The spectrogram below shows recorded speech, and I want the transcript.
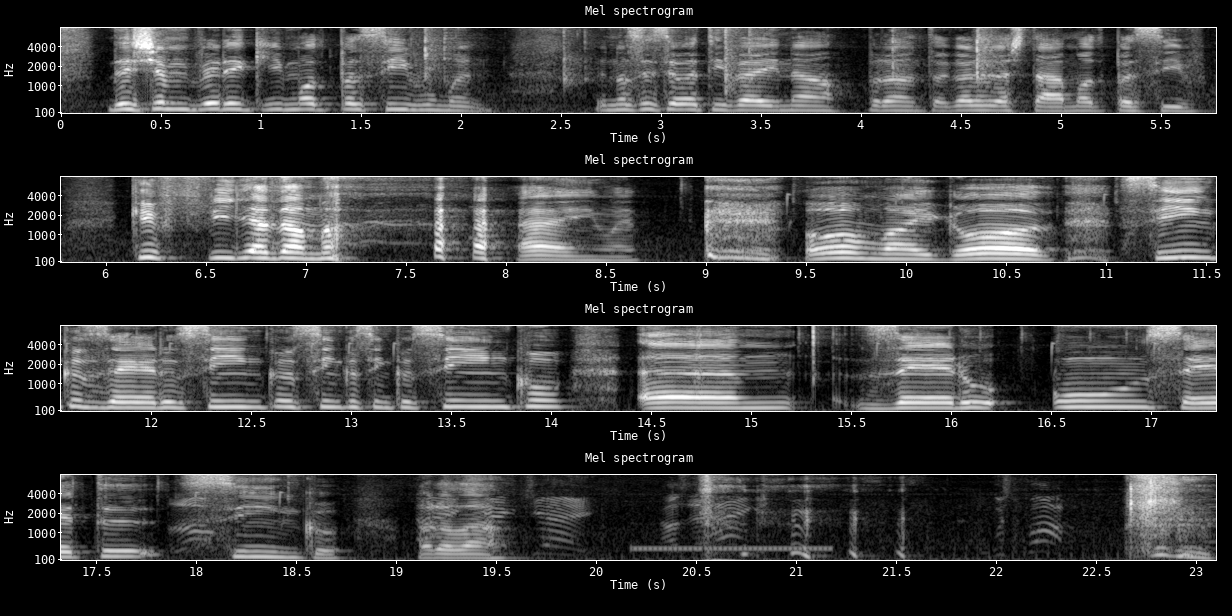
Deixa-me ver aqui modo passivo, mano. Eu não sei se eu ativei, não. Pronto, agora já está, modo passivo. Que filha da mãe, mano. Oh my god. 505555 um, 0175. Bora lá.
